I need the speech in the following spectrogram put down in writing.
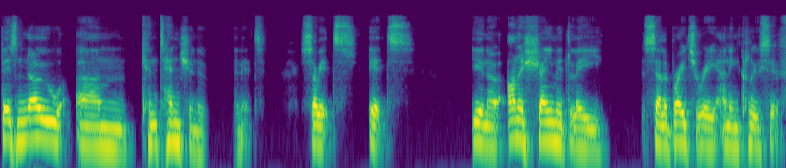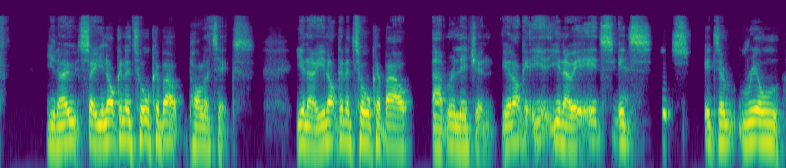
there's no um, contention in it, so it's it's you know unashamedly celebratory and inclusive you know? So you're not going to talk about politics. You know you're not going to talk about uh, religion. You're not you know it's yeah. it's it's it's a real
